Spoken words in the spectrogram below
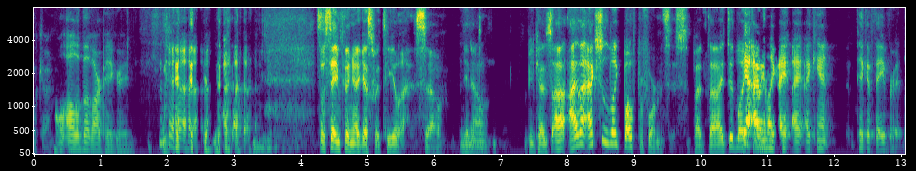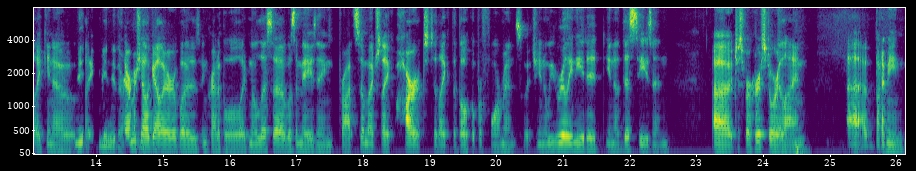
okay. All, all above our pay grade. so same thing, I guess, with Teela. So you know, because uh, I actually like both performances, but uh, I did like. Yeah, I mean, like I, I, I can't pick a favorite. Like you know, me, like me neither. Sarah Michelle Gellar was incredible. Like Melissa was amazing. Brought so much like heart to like the vocal performance, which you know we really needed. You know this season, uh, just for her storyline. Uh, but I mean,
